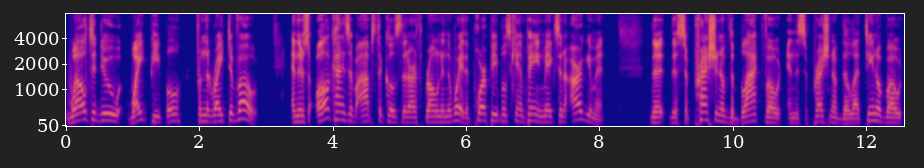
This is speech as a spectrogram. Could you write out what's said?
well to do white people from the right to vote. And there's all kinds of obstacles that are thrown in the way. The Poor People's Campaign makes an argument. The, the suppression of the black vote and the suppression of the Latino vote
